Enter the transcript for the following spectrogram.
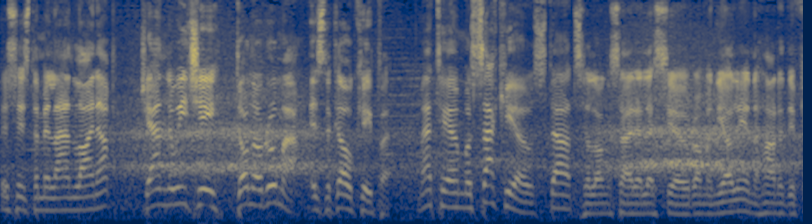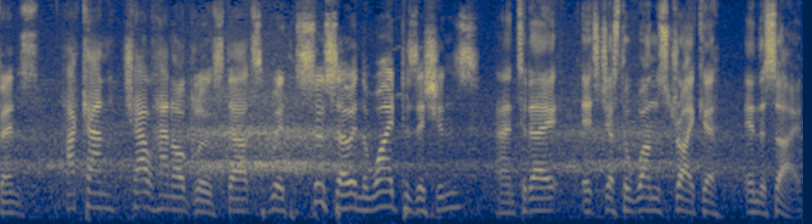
This is the Milan lineup. Gianluigi Donnarumma is the goalkeeper. Mateo Musacchio starts alongside Alessio Romagnoli in the heart of defence. Hakan Çalhanoğlu starts with Suso in the wide positions. And today, it's just the one striker in the side.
